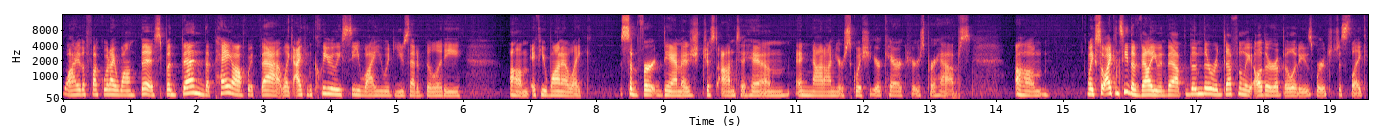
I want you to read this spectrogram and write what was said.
why the fuck would i want this? But then the payoff with that like i can clearly see why you would use that ability um if you want to like subvert damage just onto him and not on your squishier characters perhaps like so I can see the value in that, but then there were definitely other abilities where it's just like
